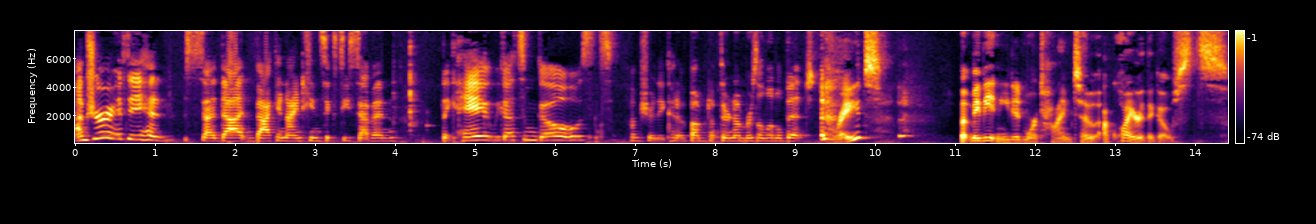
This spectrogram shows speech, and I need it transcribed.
I'm sure if they had said that back in 1967, like, hey, we got some ghosts, I'm sure they could have bumped up their numbers a little bit. Right? But maybe it needed more time to acquire the ghosts.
